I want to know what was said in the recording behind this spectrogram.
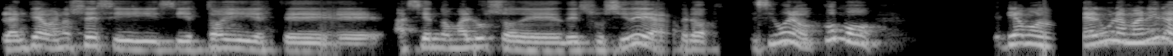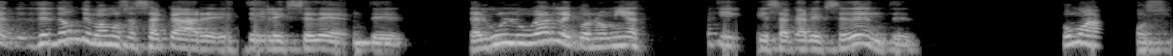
planteaba, no sé si, si estoy este, haciendo mal uso de, sus ideas, pero decir, bueno, ¿cómo, digamos, de alguna manera, ¿de dónde vamos a sacar este, el excedente? De algún lugar la economía tiene que sacar excedente. ¿Cómo hacemos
